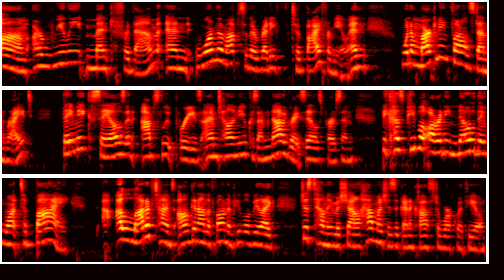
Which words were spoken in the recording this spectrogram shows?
um, are really meant for them and warm them up so they're ready to buy from you and when a marketing funnel is done right they make sales an absolute breeze i am telling you because i'm not a great salesperson because people already know they want to buy a lot of times i'll get on the phone and people will be like just tell me michelle how much is it going to cost to work with you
